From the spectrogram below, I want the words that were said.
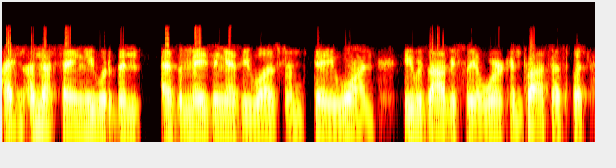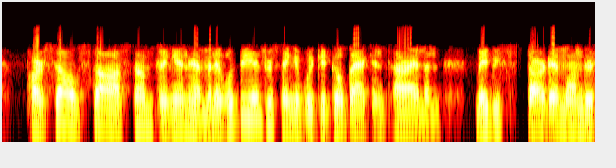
I'm not saying he would have been as amazing as he was from day one. He was obviously a work in process, but Parcells saw something in him, and it would be interesting if we could go back in time and maybe start him under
